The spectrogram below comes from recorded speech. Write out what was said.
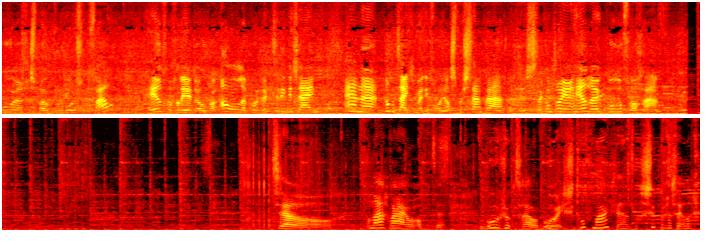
boeren gesproken van Boeren. Heel veel geleerd over alle producten die er zijn. En eh, nog een tijdje met Yvonne Jaspers staan praten. Dus er komt weer een heel leuk boerenvlog aan. Zo, vandaag waren we op de Boer zoekt Boer is troefmarkt en het was super gezellig.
